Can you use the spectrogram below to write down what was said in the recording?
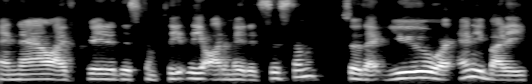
and now I've created this completely automated system so that you or anybody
